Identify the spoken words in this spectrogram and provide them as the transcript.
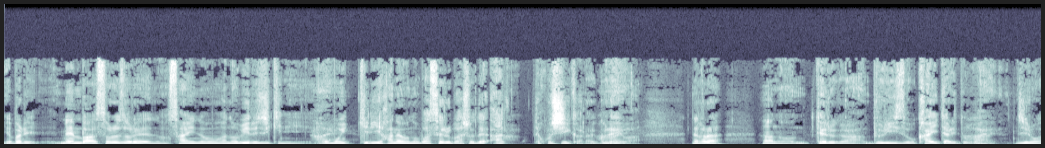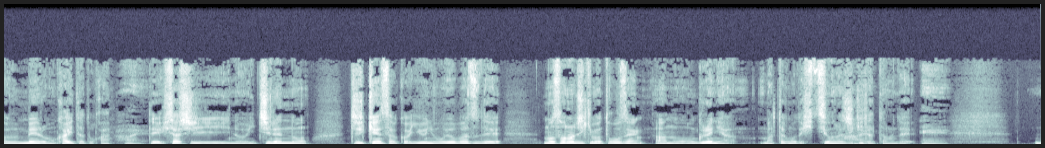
やっぱりメンバーそれぞれの才能が伸びる時期に思いっきり羽を伸ばせる場所であってほしいから、はい、グレーは、だからあのテルがブリーズを書いたりとか、はい、ジローが運命論を書いたとか、はい、で久しの一連の実験作は言うに及ばずでもうその時期も当然あのグレには全くもって必要な時期だったので、はい。えー、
